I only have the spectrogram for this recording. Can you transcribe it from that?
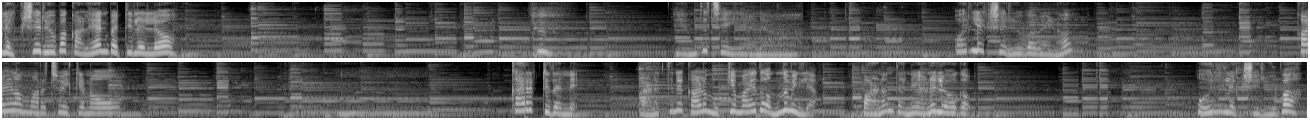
ലക്ഷ രൂപ കളയാൻ പറ്റില്ലല്ലോ. എന്ത് ചെയ്യാനാ? ഒരു ലക്ഷം രൂപ വേണോ? കള്ളം മറച്ചു വെക്കണോ? കറക്റ്റ് തന്നെ. പണത്തിനേക്കാളും മുഖ്യമായത് ഒന്നുമില്ല. പണം തന്നെയാണ് ലോകം. ഒരു ലക്ഷം രൂപ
